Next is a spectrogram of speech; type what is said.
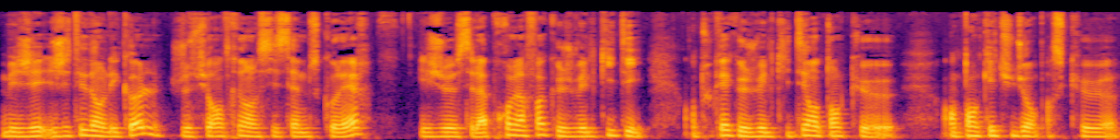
mais j'étais dans l'école. Je suis rentré dans le système scolaire et je, c'est la première fois que je vais le quitter. En tout cas, que je vais le quitter en tant que, en tant qu'étudiant parce que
